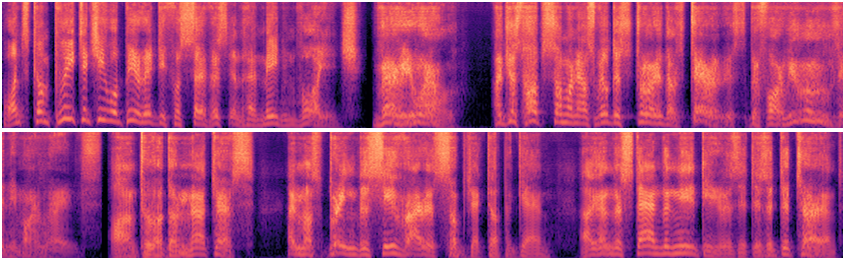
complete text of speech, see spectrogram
Once completed, she will be ready for service in her maiden voyage. Very well. I just hope someone else will destroy those terrorists before we lose any more lives. On to other matters. I must bring the sea virus subject up again. I understand the need to use it as a deterrent,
